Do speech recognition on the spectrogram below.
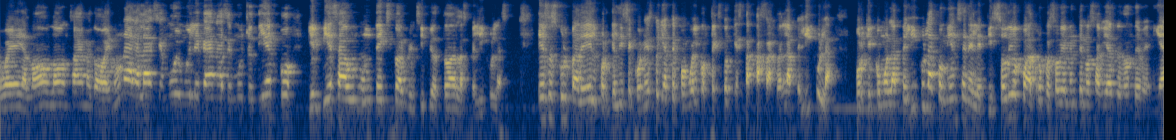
away, a long, long time ago, en una galaxia muy, muy lejana hace mucho tiempo, y empieza un, texto al principio de todas las películas. Eso es culpa de él, porque él dice, con esto ya te pongo el contexto que está pasando en la película, porque como la película comienza en el episodio 4, pues obviamente no sabías de dónde venía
